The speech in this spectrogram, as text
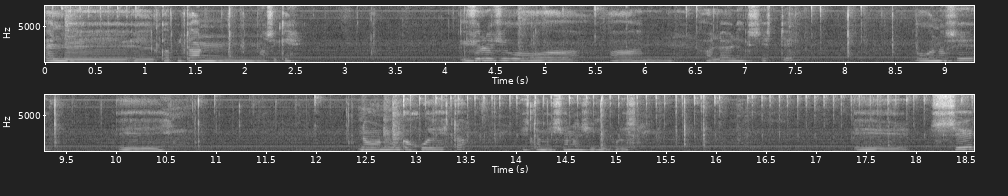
El de el capitán no sé qué. Y yo lo llego a, al, al Alex este, porque no sé, no, nunca jugué esta, esta misión, así que por eso. Eh, sé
